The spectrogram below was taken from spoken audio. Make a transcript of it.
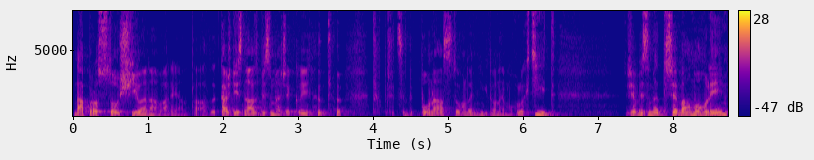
Naprosto šílená varianta. A každý z nás bychom řekli, to, to přece by po nás tohle nikdo nemohl chtít. Že bychom třeba mohli...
